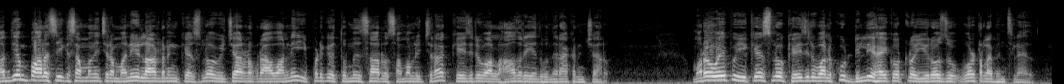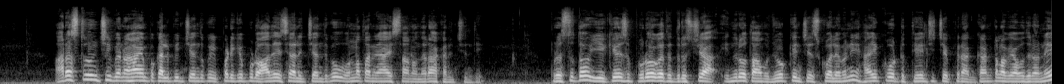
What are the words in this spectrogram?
మద్యం పాలసీకి సంబంధించిన మనీ లాండరింగ్ కేసులో విచారణకు రావాలని ఇప్పటికే తొమ్మిది సార్లు సమన్లు ఇచ్చినా కేజ్రీవాల్ హాజరయ్యేందుకు నిరాకరించారు. మరోవైపు ఈ కేసులో కేజ్రీవాల్కు ఢిల్లీ హైకోర్టులో ఈరోజు ఊరట లభించలేదు. అరెస్టు నుంచి మినహాయింపు కల్పించేందుకు ఇప్పటికిప్పుడు ఆదేశాలు ఇచ్చేందుకు ఉన్నత న్యాయస్థానం నిరాకరించింది. ప్రస్తుతం ఈ కేసు పురోగతి దృష్ట్యా ఇందులో తాము జోక్యం చేసుకోలేమని హైకోర్టు తేల్చి చెప్పిన గంటల వ్యవధిలోనే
